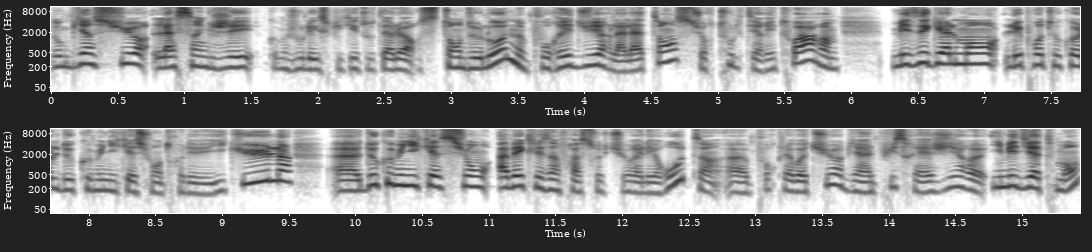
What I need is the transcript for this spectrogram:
Donc bien sûr, la 5G, comme je vous l'ai expliqué tout à l'heure, standalone pour réduire la latence sur tout le territoire, mais également les protocoles de communication entre les véhicules, euh, de communication avec les infrastructures et les routes euh, pour que la voiture, eh bien, elle puisse réagir euh, immédiatement.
